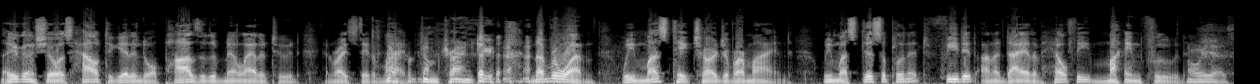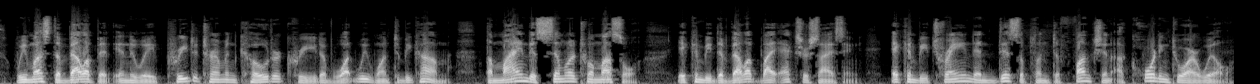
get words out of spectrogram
Now you're going to show us how to get into a positive mental attitude and right state of mind. I'm trying to. Number one, we must take charge of our mind. We must discipline it, feed it on a diet of healthy mind food. Oh, yes. We must develop it into a predetermined code or creed of what we want to become. The mind is similar to a muscle. It can be developed by exercising. It can be trained and disciplined to function according to our will.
